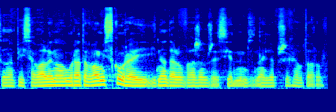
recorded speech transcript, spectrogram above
co napisał, ale no uratował mi skórę i, i nadal uważam, że jest jednym z najlepszych autorów.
